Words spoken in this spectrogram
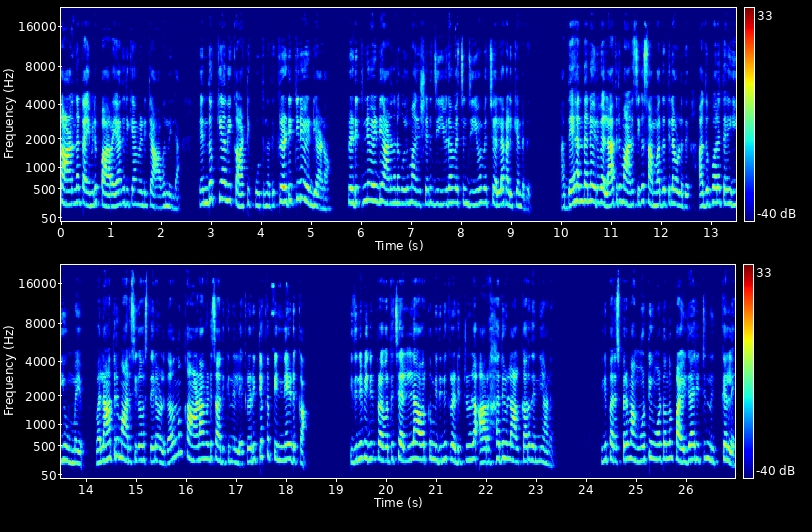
കാണുന്ന ടൈമിൽ പറയാതിരിക്കാൻ വേണ്ടിയിട്ട് ആവുന്നില്ല. എന്തൊക്കെയാ നീ കാട്ടിക്കൂട്ടുന്നത്? ക്രെഡിറ്റിന് വേണ്ടിയാണോ? ക്രെഡിറ്റിന് വേണ്ടിയാണെന്നുണ്ടെങ്കിൽ ഒരു മനുഷ്യന്റെ ജീവിതം വെച്ചും ജീവൻ വെച്ചും അല്ല കളിക്കേണ്ടത്. അദ്ദേഹം തന്നെ ഒരു വല്ലാത്തൊരു മാനസിക സമ്മർദ്ദത്തിലാണ് ഉള്ളത്. അതുപോലെ തന്നെ ഈ ഉമ്മയും വല്ലാത്തൊരു മാനസികാവസ്ഥയിലാണ് ഉള്ളത്. അതൊന്നും കാണാൻ വേണ്ടി സാധിക്കുന്നില്ലേ? ക്രെഡിറ്റ് ഒക്കെ പിന്നെ എടുക്കാം. ഇതിന് പിന്നിൽ പ്രവർത്തിച്ച എല്ലാവർക്കും ഇതിന് ക്രെഡിറ്റിനുള്ള അർഹതയുള്ള ആൾക്കാർ തന്നെയാണ്. ഇനി പരസ്പരം അങ്ങോട്ടും ഇങ്ങോട്ടും ഒന്നും പഴിചാരിട്ട് നിൽക്കല്ലേ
